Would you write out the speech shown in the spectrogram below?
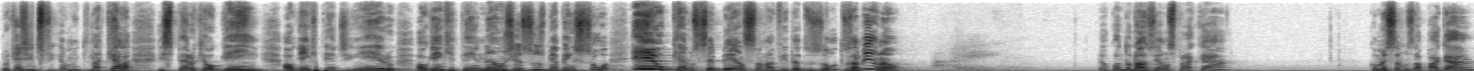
Porque a gente fica muito naquela, espero que alguém, alguém que tenha dinheiro, alguém que tenha, não, Jesus me abençoa, eu quero ser bênção na vida dos outros, amém ou não? Então, quando nós viemos para cá, começamos a pagar.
